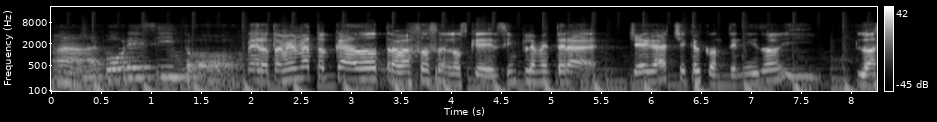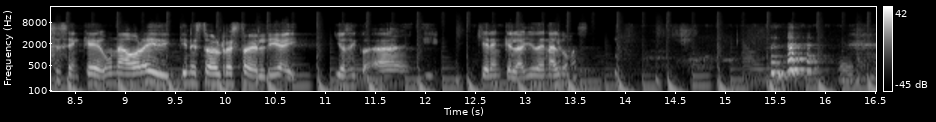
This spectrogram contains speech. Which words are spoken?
Ay, pobrecito. Pero también me ha tocado trabajos en los que simplemente era llega, checa el contenido y lo haces en qué, una hora y tienes todo el resto del día y yo sigo, ah, y quieren que lo ayuden algo más.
